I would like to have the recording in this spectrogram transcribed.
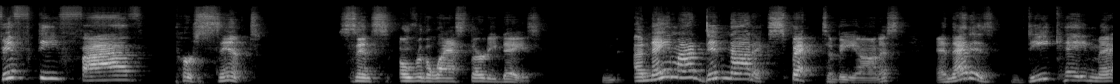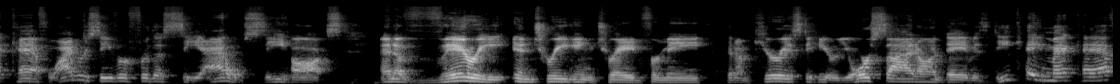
55% since over the last 30 days. A name I did not expect, to be honest, and that is DK Metcalf, wide receiver for the Seattle Seahawks, and a very intriguing trade for me that I'm curious to hear your side on, Dave. Is DK Metcalf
